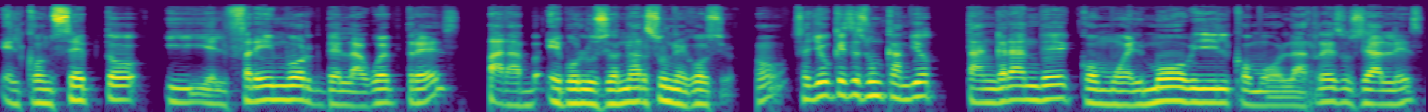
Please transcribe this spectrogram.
el concepto y el framework de la Web 3 para evolucionar su negocio, ¿no? O sea, yo creo que ese es un cambio tan grande como el móvil, como las redes sociales.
